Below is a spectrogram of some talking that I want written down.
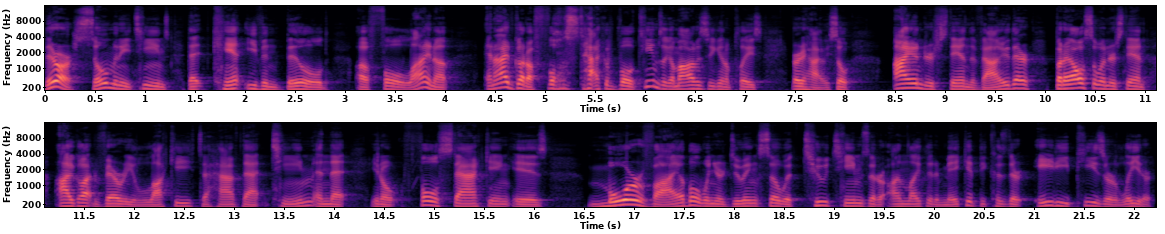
there are so many teams that can't even build a full lineup. And I've got a full stack of both teams. Like I'm obviously going to place very highly. So I understand the value there, but I also understand I got very lucky to have that team and that, you know, full stacking is more viable when you're doing so with two teams that are unlikely to make it because their ADPs are later.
